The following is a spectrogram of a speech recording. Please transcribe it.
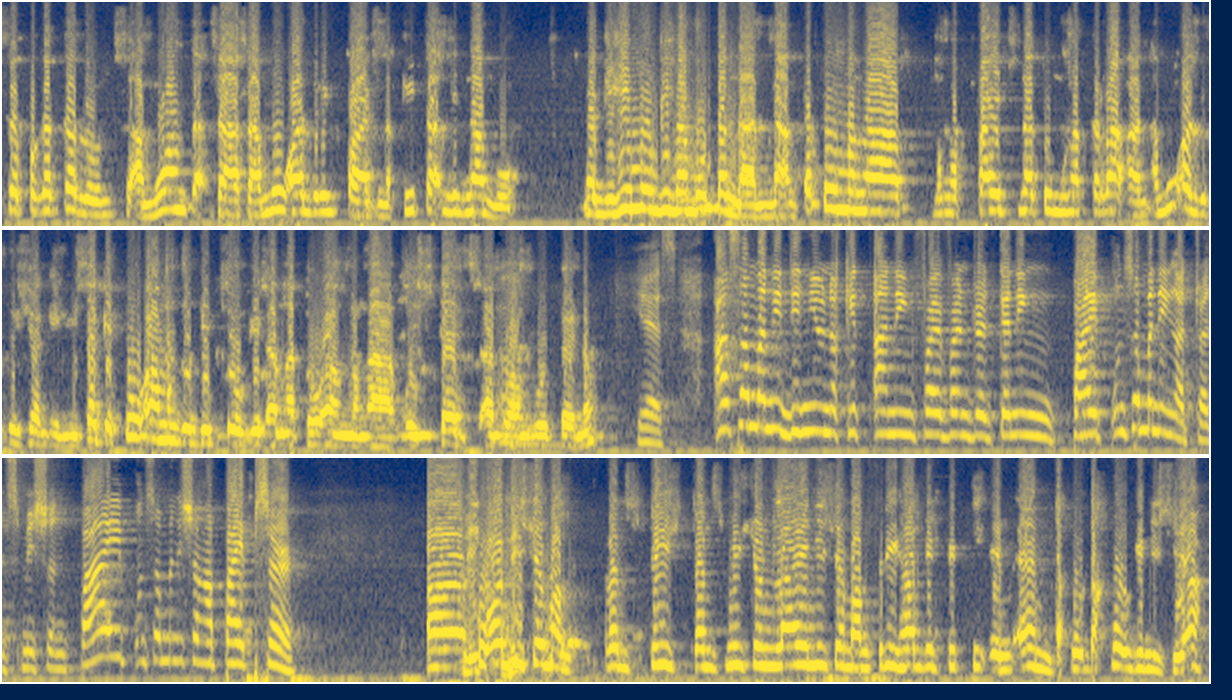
sa pagkakaroon sa amuang sa sa amuan ring part nakita gid namo naghihimo ginamo tanan na ang katong mga mga pipes na itong mga karaan amo ang gito siyang inisa gito ang mga dito ang ato ang mga wastage ato ang water no? Yes. Asa man ni dinyo nakit aning 500 kaning pipe? Unsa man ni nga transmission pipe? Unsa man ni siya nga pipe sir? Ah, Leak- kuan siya ma'am. Transmis- transmission line ni siya ma'am 350 mm dako dako gini siya.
